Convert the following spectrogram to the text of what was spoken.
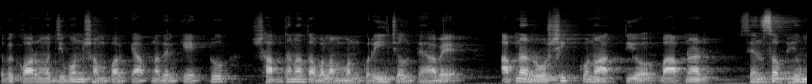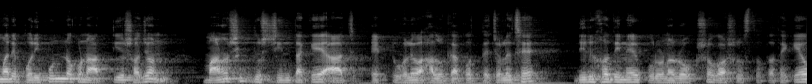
তবে কর্মজীবন সম্পর্কে আপনাদেরকে একটু সাবধানতা অবলম্বন করেই চলতে হবে। আপনার রসিক কোনো আত্মীয় বা আপনার সেন্স অফ হিউমারে পরিপূর্ণ কোনো আত্মীয় স্বজন মানসিক দুশ্চিন্তাকে আজ একটু হলেও হালকা করতে চলেছে। দীর্ঘদিনের পুরনো রোগশোক অসুস্থতা থেকেও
